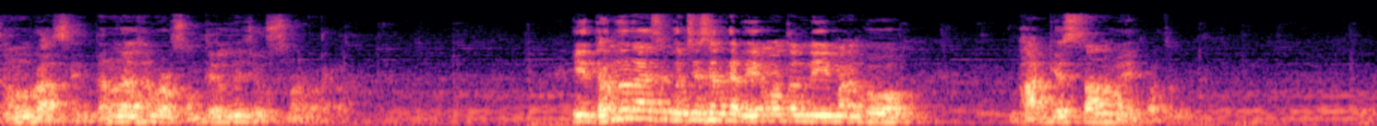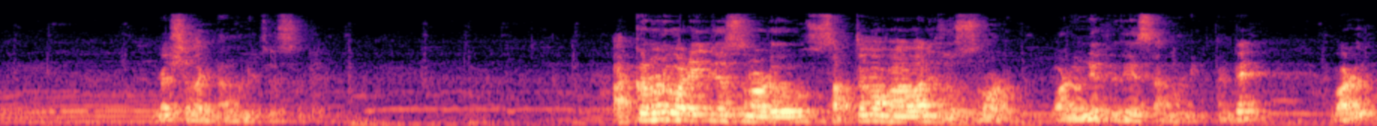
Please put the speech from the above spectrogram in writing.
ధను రాశి అయింది వాడు సొంత ఇల్లుని చూస్తున్నాడు వాడు అక్కడ ఈ ధనురాశికి వచ్చేసరికి అది ఏమవుతుంది? మనకు భాగ్యస్థానం అయిపోతుంది. మేషలగ్నాన్ని చూస్తుంటే. అక్కడ నుండి వాడు ఏం చేస్తున్నాడు? సప్తమ భావాన్ని చూస్తున్నాడు. వాడు ఉండే ప్రదేశాన్ని. అంటే వాడు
